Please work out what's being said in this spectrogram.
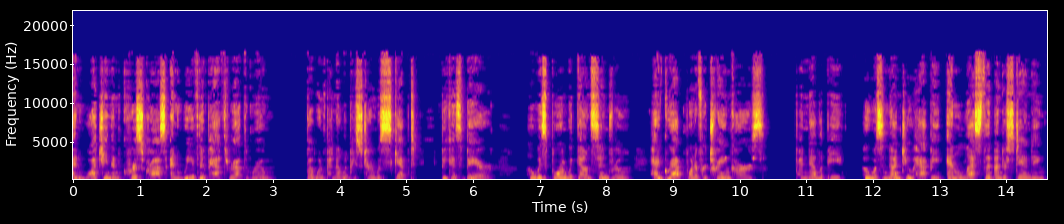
and watching them crisscross and weave their path throughout the room. But when Penelope's turn was skipped, because Bear, who was born with Down syndrome, had grabbed one of her train cars. Penelope, who was none too happy and less than understanding,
